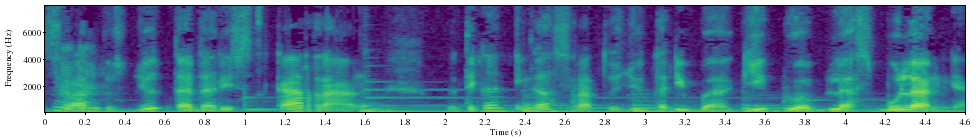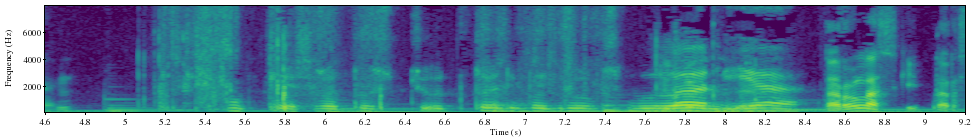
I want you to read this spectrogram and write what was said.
100 juta dari sekarang berarti kan tinggal 100 juta dibagi 12 bulan kan oke 100 juta dibagi 12 bulan bulan. iya taruhlah sekitar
